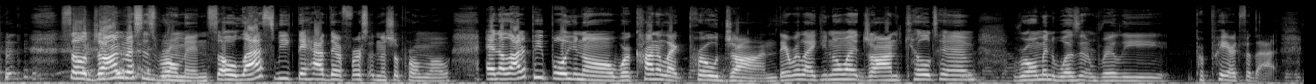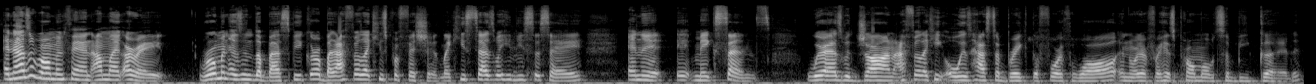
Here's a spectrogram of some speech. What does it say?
so John versus Roman. So last week they had their first initial promo, and a lot of people, you know, were kind of like pro John. They were like, you know what, John killed him. Roman wasn't really prepared for that. And as a Roman fan, I'm like, all right, Roman isn't the best speaker, but I feel like he's proficient. Like he says what he needs to say, and it it makes sense. Whereas with John, I feel like he always has to break the fourth wall in order for his promo to be good.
